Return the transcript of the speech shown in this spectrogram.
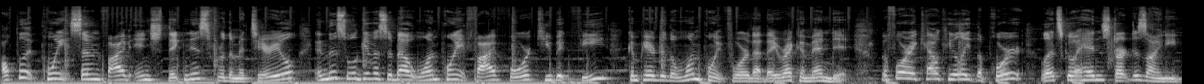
I'll put 0.75 inch thickness for the material, and this will give us about 1.54 cubic feet compared to the 1.4 that they recommended. Before I calculate the port, let's go ahead and start designing.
